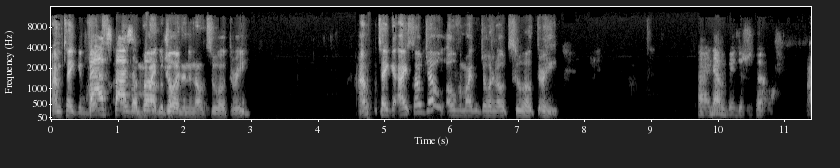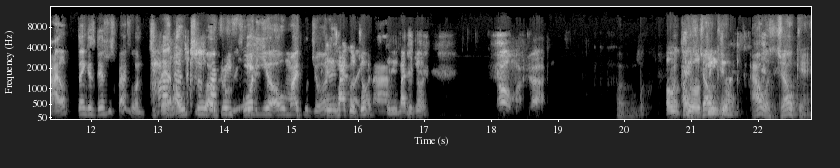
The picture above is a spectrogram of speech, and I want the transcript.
I'm taking Five spots above Michael Jordan, Jordan. in 0203. I'm taking ISO Joe over Michael Jordan in 0203. all right. Now we're being disrespectful. I don't think it's disrespectful. How's 0203, 40 year old Michael Jordan. He's Michael Like, Jordan. nah. He's Michael Jordan. Oh my God. Well, well, Oh, I two, oh, was joking. I was joking.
